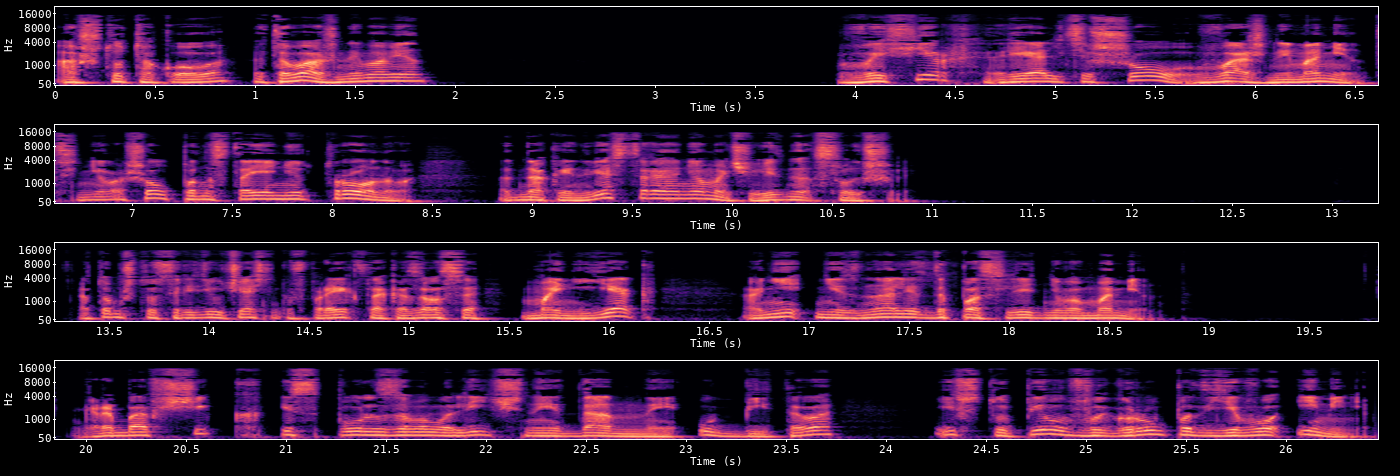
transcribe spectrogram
А что такого? Это важный момент. В эфир реалити-шоу «Важный момент» не вошел по настоянию Тронова, однако инвесторы о нем, очевидно, слышали. О том, что среди участников проекта оказался маньяк, они не знали до последнего момента. Гробовщик использовал личные данные убитого и вступил в игру под его именем.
